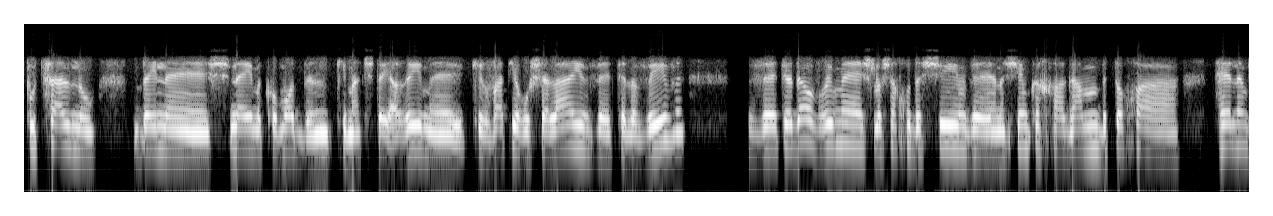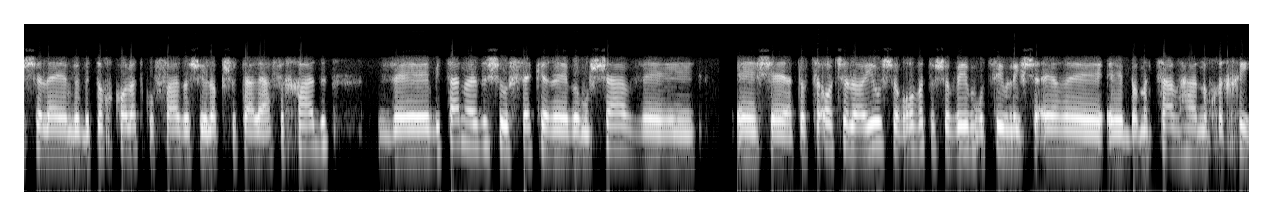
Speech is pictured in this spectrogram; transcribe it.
פוצלנו בין שני מקומות, בין כמעט שתי ערים, קרבת ירושלים ותל אביב. ואתה יודע, עוברים שלושה חודשים, ואנשים ככה, גם בתוך ההלם שלהם ובתוך כל התקופה הזו שהיא לא פשוטה לאף אחד, וביצענו איזשהו סקר במושב, אה, שהתוצאות שלו היו שרוב התושבים רוצים להישאר אה, אה, במצב הנוכחי.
